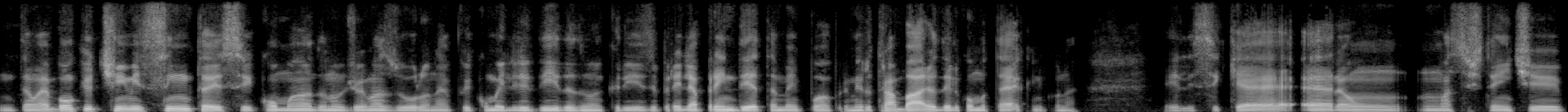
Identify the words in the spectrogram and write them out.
Então é bom que o time sinta esse comando no Joe Mazzulla, né? Ver como ele lida de uma crise, para ele aprender também, pô, o primeiro trabalho dele como técnico, né? Ele sequer era um, um assistente,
